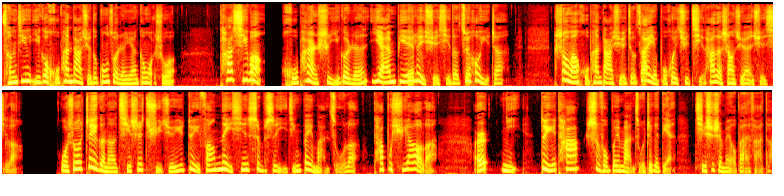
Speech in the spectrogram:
曾经一个湖畔大学的工作人员跟我说，他希望。湖畔是一个人 EMBA 类学习的最后一站，上完湖畔大学就再也不会去其他的商学院学习了。我说这个呢，其实取决于对方内心是不是已经被满足了，他不需要了，而你对于他是否被满足这个点其实是没有办法的。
